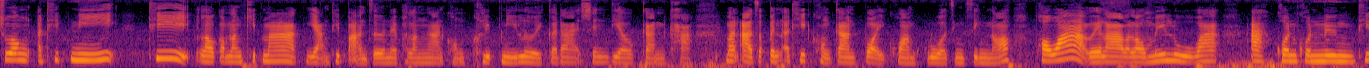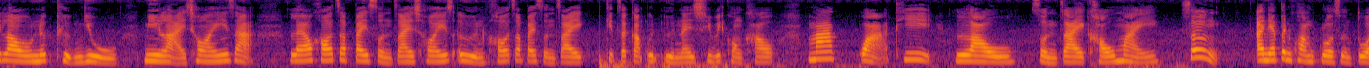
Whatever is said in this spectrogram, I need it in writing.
ช่วงอาทิตย์นี้ ที่เรากำลังคิดมากอย่างที่ป่านเจอในพลังงานของคลิปนี้เลยก็ได้เช่นเดียวกันค่ะ มันอาจจะเป็นอาทิตย์ของการปล่อยความกลัวจริง ๆ เนาะเพราะว่าเวลาเราไม่รู้ว่าอะคนคนหนึ่งที่เรานึกถึงอยู่มีหลายช้อยส์อะแล้วเขาจะไปสนใจช้อยส์อื่น เขาจะไปสนใจกิจกรรมอื่น ๆ ในชีวิตของเขา มากกว่าที่เราสนใจเขาไหม ซึ่ง อันนี้เป็นความกลัวส่วนตัว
